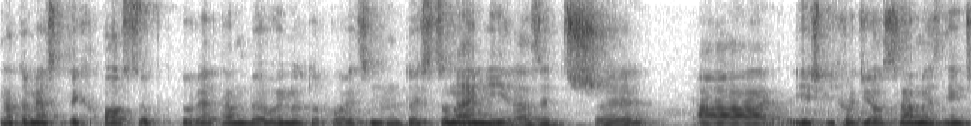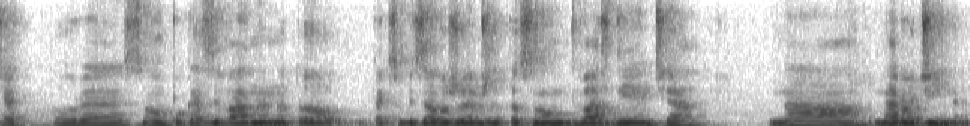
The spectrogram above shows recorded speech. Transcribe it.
Natomiast tych osób, które tam były, no to powiedzmy, no to jest co najmniej razy trzy. A jeśli chodzi o same zdjęcia, które są pokazywane, no to tak sobie założyłem, że to są dwa zdjęcia na, na rodzinę.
